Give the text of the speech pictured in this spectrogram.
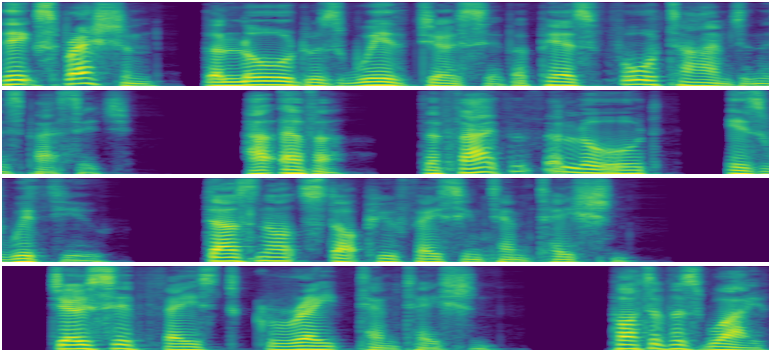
The expression, the Lord was with Joseph appears four times in this passage. However, the fact that the Lord is with you does not stop you facing temptation. Joseph faced great temptation. Potiphar's wife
